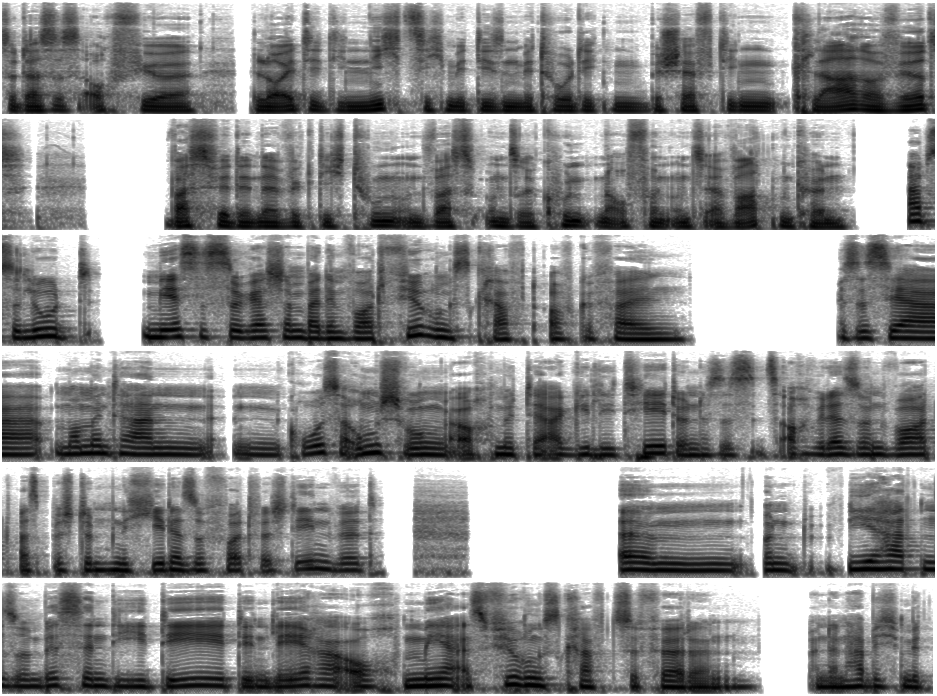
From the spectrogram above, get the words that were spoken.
Sodass es auch für Leute, die nicht sich mit diesen Methodiken beschäftigen, klarer wird, was wir denn da wirklich tun und was unsere Kunden auch von uns erwarten können. Absolut. Mir ist es sogar schon bei dem Wort Führungskraft aufgefallen. Es ist ja momentan ein großer Umschwung auch mit der Agilität und das ist jetzt auch wieder so ein Wort, was bestimmt nicht jeder sofort verstehen wird. Ähm, und wir hatten so ein bisschen die Idee, den Lehrer auch mehr als Führungskraft zu fördern. Und dann habe ich mit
